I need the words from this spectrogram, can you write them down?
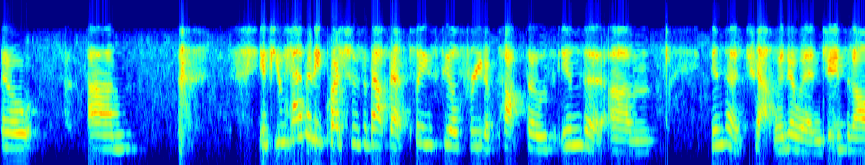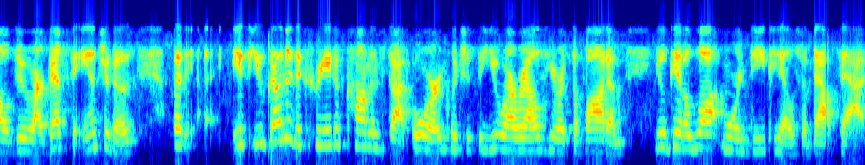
So um, if you have any questions about that, please feel free to pop those in the um, in the chat window, and James and I will do our best to answer those. But if you go to the creativecommons.org, which is the URL here at the bottom, you'll get a lot more details about that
